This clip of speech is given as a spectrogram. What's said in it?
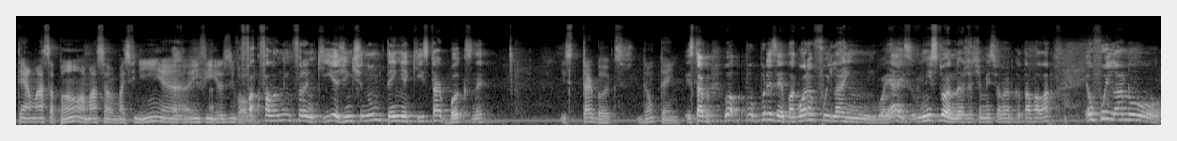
Tem a massa pão, a massa mais fininha, é. enfim, eles desenvolvem. Fa falando em franquia, a gente não tem aqui Starbucks, né? Starbucks, não tem. Starbucks. Por, por, exemplo, agora eu fui lá em Goiás, no início do ano, né? Eu já tinha mencionado que eu estava lá. Eu fui lá no.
